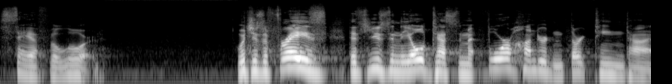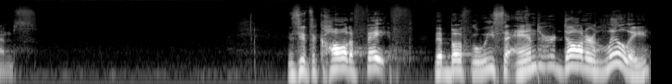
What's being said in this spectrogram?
saith the Lord. Which is a phrase that's used in the Old Testament 413 times. And see, it's a call to faith that both Louisa and her daughter Lily,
